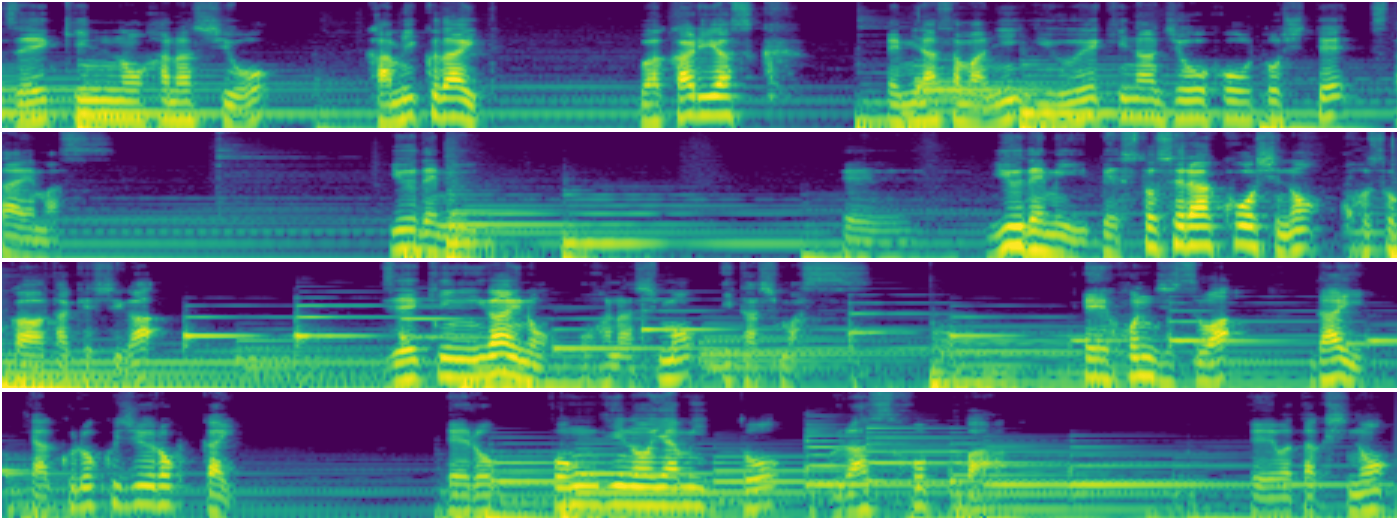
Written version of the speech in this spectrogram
税金の話を噛み砕いて分かりやすく、えー、皆様に有益な情報として伝えます。ユーデミー、えーユーデミーベストセラー講師の細川武史が税金以外のお話もいたします。えー、本日は第166回、えー、六本木の闇とグラスホッパー、えー、私の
